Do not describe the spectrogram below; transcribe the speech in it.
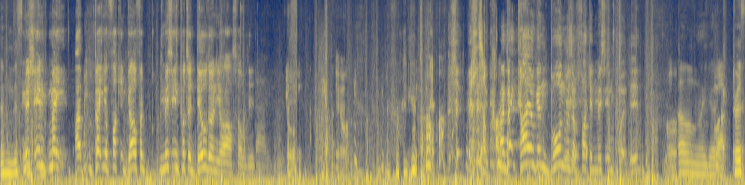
Miss Miss in, mate. I bet your fucking girlfriend misinput a dildo in your asshole, dude. Damn. Yo. Some I bet Kyle getting born was a fucking misinput, dude. Oh my god. Chris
